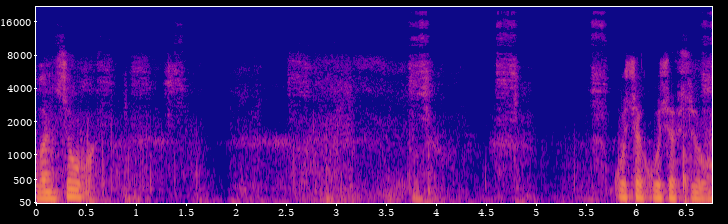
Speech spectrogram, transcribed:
ланцюг. Куча-куча всього.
